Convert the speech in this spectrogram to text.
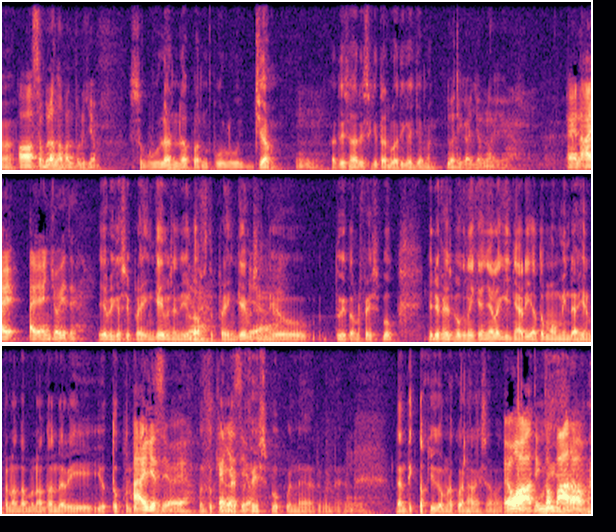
Ah. Oh, sebulan 80 jam. Sebulan 80 jam. Hmm. Berarti sehari sekitar 2-3 jaman. 2-3 jam lah ya. And I I enjoy it ya. Yeah, because you playing games and you Yeah. love to playing games and Yeah. you do it on Facebook. Jadi Facebook nih kayaknya lagi nyari atau mau mindahin penonton-penonton dari YouTube untuk I guess ya ya. untuk Kayaknya pindah ke Om. Facebook benar benar. Dan TikTok juga melakukan hal yang sama. Eh wah, TikTok Wih, parah.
